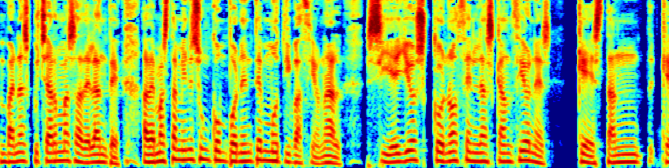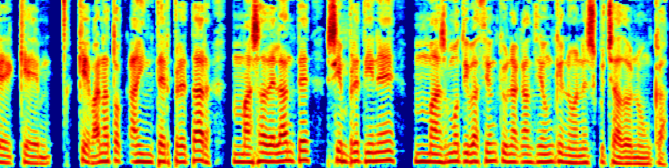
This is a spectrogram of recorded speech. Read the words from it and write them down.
van a escuchar más adelante. Además, también es un componente motivacional. Si ellos conocen las canciones que están que, que, que van a, a, interpretar más adelante siempre tiene más motivación que una canción que no han escuchado nunca.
